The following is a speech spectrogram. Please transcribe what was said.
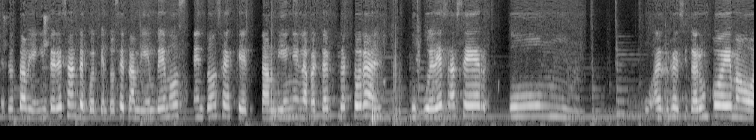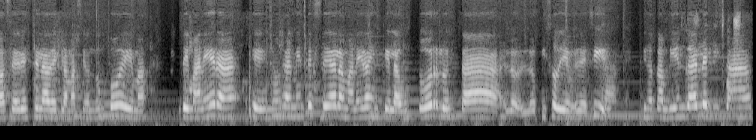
Eso está bien interesante porque entonces también vemos entonces que también en la parte actoral tú puedes hacer un recitar un poema o hacer este la declamación de un poema de manera que no realmente sea la manera en que el autor lo está lo, quiso decir, sino también darle quizás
